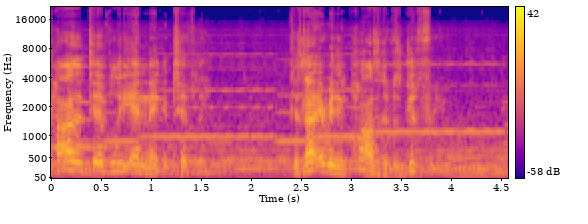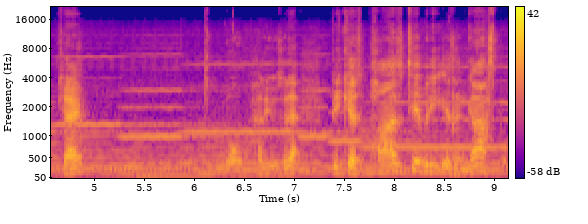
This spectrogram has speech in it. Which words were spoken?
positively and negatively. Because not everything positive is good for you. Okay? Well, how do you say that? Because positivity isn't gospel.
